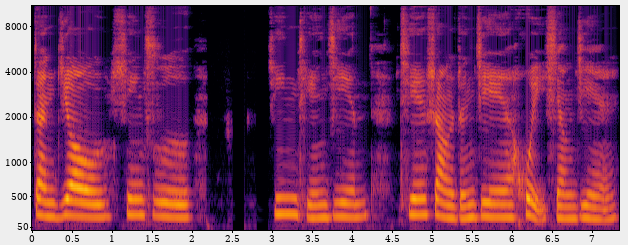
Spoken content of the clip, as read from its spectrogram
但教心思金田间，天上人间会相见。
